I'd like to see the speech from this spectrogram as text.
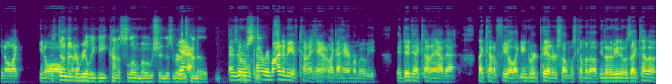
you know, like you know, all It's done in a really neat kind of slow motion. This very Yeah. kind of as it kind of reminded me of kind of ha- like a Hammer movie. It did kind of have that like kind of feel like Ingrid Pitt or something was coming up. You know what I mean? It was like kind of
